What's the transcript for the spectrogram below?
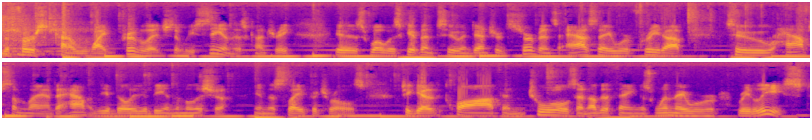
The first kind of white privilege that we see in this country is what was given to indentured servants as they were freed up to have some land, to have the ability to be in the militia, in the slave patrols, to get cloth and tools and other things when they were released.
